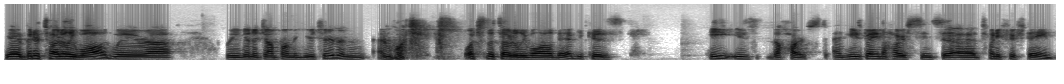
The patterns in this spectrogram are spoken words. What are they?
Yeah, a bit of Totally Wild where uh, we're going to jump on the YouTube and, and watch watch the Totally Wild there because he is the host and he's been the host since uh, 2015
